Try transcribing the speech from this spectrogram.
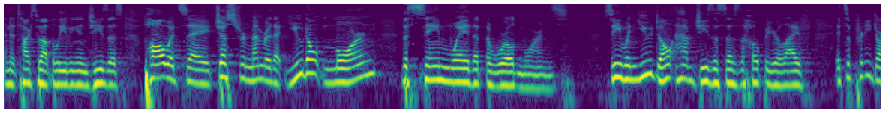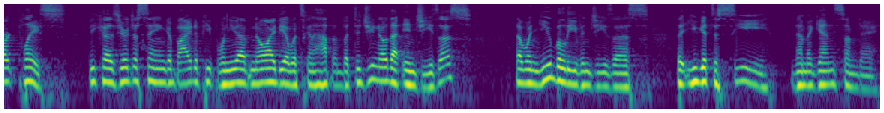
and it talks about believing in Jesus, Paul would say, just remember that you don't mourn the same way that the world mourns. See, when you don't have Jesus as the hope of your life, it's a pretty dark place because you're just saying goodbye to people and you have no idea what's going to happen. But did you know that in Jesus, that when you believe in Jesus, that you get to see them again someday?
